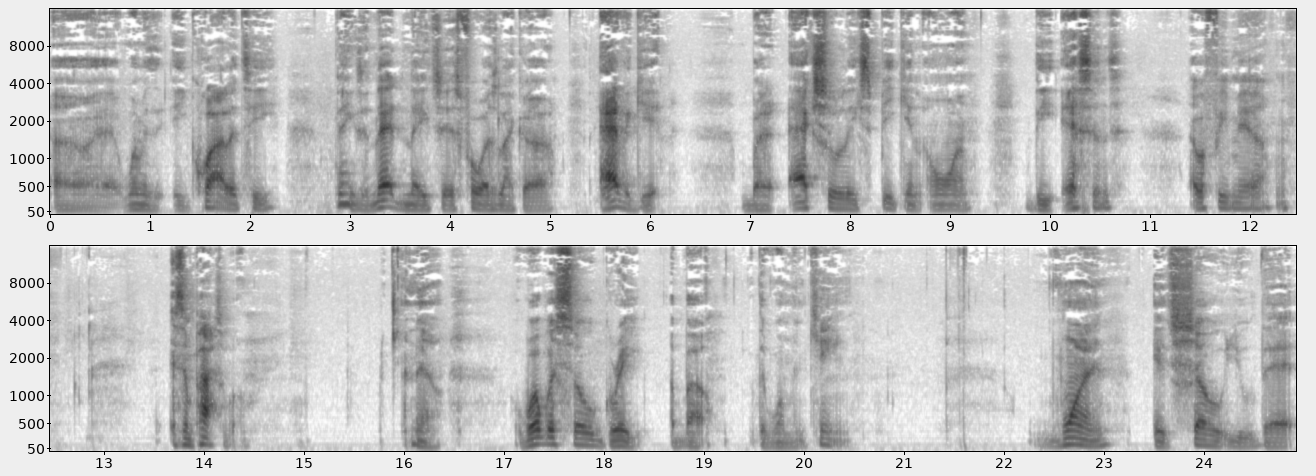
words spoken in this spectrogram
uh, women's equality, things of that nature as far as like a advocate, but actually speaking on the essence of a female, it's impossible. Now, what was so great about the woman king? One, it showed you that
